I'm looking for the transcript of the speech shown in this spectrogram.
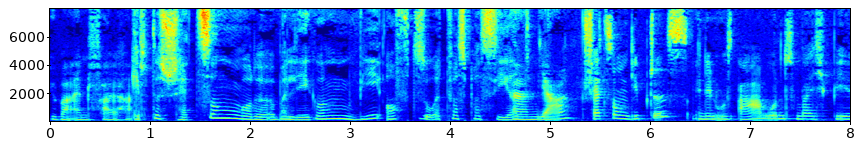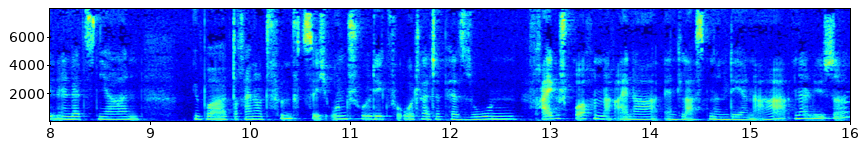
über einen Fall hat. Gibt es Schätzungen oder Überlegungen, wie oft so etwas passiert? Ähm, ja, Schätzungen gibt es. In den USA wurden zum Beispiel in den letzten Jahren über 350 unschuldig verurteilte Personen freigesprochen nach einer entlastenden DNA-Analyse.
